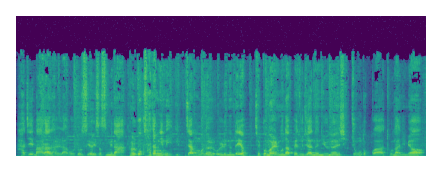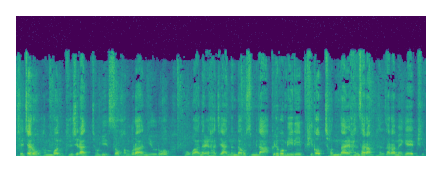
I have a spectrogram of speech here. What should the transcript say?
하지 말아 달라고도 쓰여 있었습니다. 결국 사장님이 입장문을 올리는데요. 제품을 문 앞에 두지 않는 이유는 식중독과 도난이며 실제로 한번 분실한 적이 있어 환불한 이유로 보관을 하지 않는다고 씁니다. 그리고 미리 픽업 전날 한 사람 한 사람에게 픽업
